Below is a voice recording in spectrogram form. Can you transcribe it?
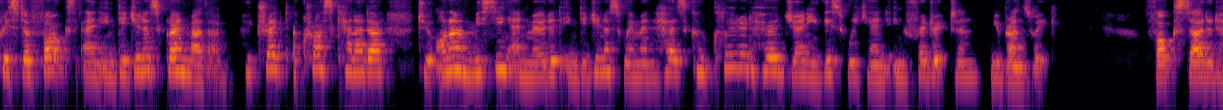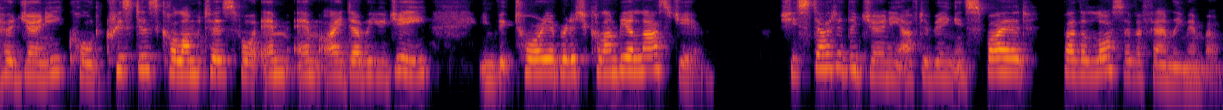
Krista Fox, an Indigenous grandmother who trekked across Canada to honour missing and murdered Indigenous women, has concluded her journey this weekend in Fredericton, New Brunswick. Fox started her journey called Krista's Kilometres for MMIWG in Victoria, British Columbia last year. She started the journey after being inspired by the loss of a family member.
